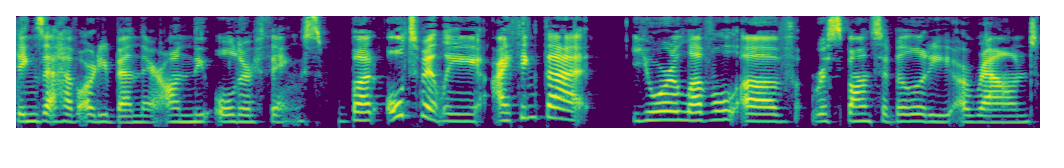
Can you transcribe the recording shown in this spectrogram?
things that have already been there on the older things. But ultimately, I think that your level of responsibility around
